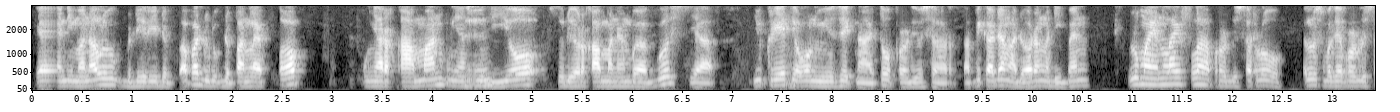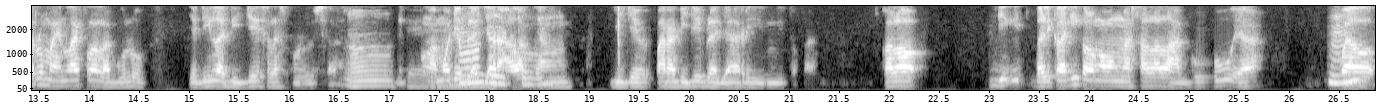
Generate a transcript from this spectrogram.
yang di mana lu berdiri dep- apa duduk depan laptop, punya rekaman, punya Mm. studio, studio rekaman yang bagus, ya you create your own music. Nah itu produser. Tapi kadang ada orang ngedemand, lu main live lah produser lu. Lu sebagai produser lu main live lah lagu lu. Jadilah DJ slash produser Oh, Oke. nggak mau dia Oh, belajar gitu. alat yang DJ para DJ belajarin gitu kan. Kalau di balik lagi kalau ngomong masalah lagu ya, Hmm. well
